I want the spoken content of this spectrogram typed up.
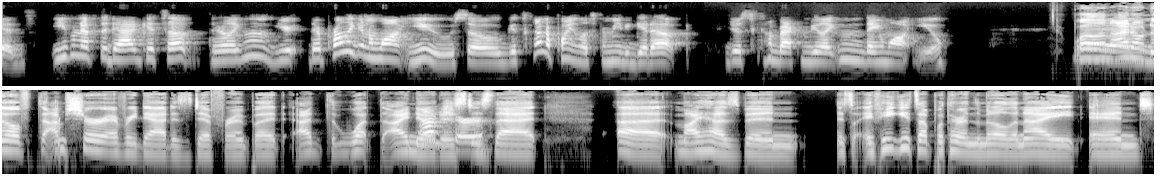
kids. Even if the dad gets up they're like mm, you're, they're probably going to want you so it's kind of pointless for me to get up just to come back and be like mm, they want you. Well, and I don't know if I'm sure every dad is different, but I, th- what I noticed sure. is that uh, my husband is if he gets up with her in the middle of the night and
